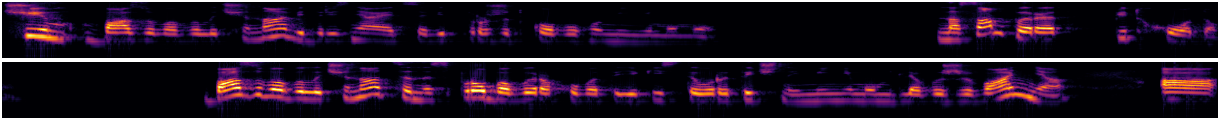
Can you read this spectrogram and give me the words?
Чим базова величина відрізняється від прожиткового мінімуму? Насамперед, підходом. Базова величина це не спроба вирахувати якийсь теоретичний мінімум для виживання, а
